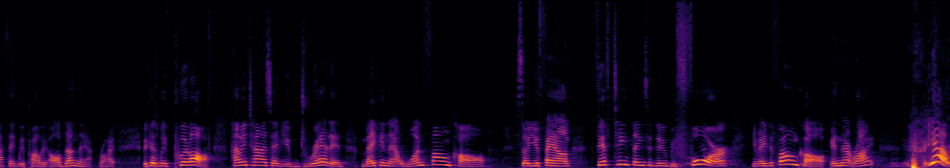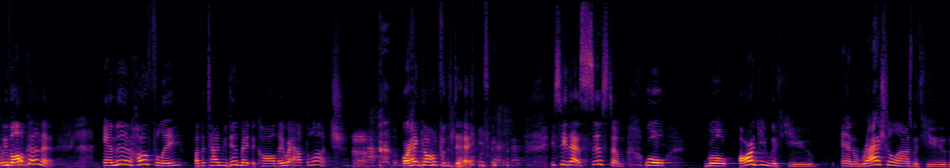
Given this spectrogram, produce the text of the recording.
I think we've probably all done that, right? Because we've put off. How many times have you dreaded making that one phone call so you found 15 things to do before you made the phone call? Isn't that right? yeah, we've all done it. And then hopefully, by the time you did make the call, they were out to lunch or had gone for the day. you see, that system will, will argue with you and rationalize with you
